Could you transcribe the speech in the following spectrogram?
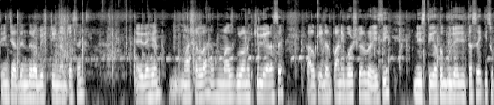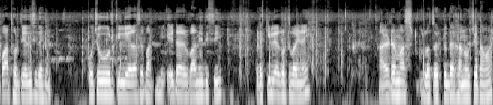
তিন চার দিন ধরে বৃষ্টি নামতেছে। এই দেখেন মাশাল্লাহ এখন মাছগুলো অনেক ক্লিয়ার আছে। কালকে এটার পানি পরিষ্কার করেছি নিচ থেকে তো বুঝাই যেতেছে কিছু পাথর দিয়ে দিছি, দেখেন। প্রচুর ক্লিয়ার আছে পানি। এটার পানি দিছি। এটা ক্লিয়ার করতে পারি নাই। আর এটার মাছগুলো তো একটু দেখানো উচিত আমার।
